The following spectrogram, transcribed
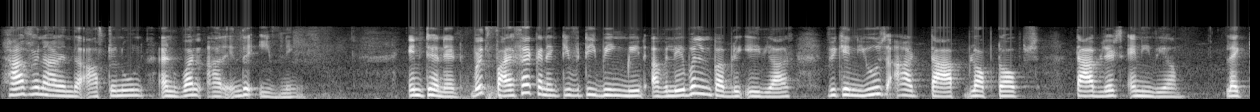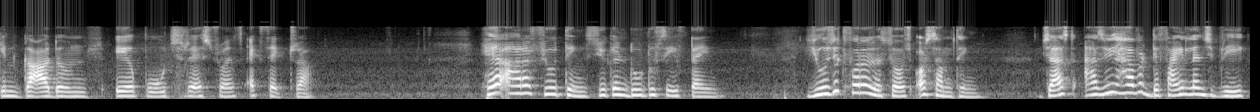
half an hour in the afternoon, and 1 hour in the evening. Internet. With Wi Fi connectivity being made available in public areas, we can use our tab, laptops, tablets anywhere, like in gardens, airports, restaurants, etc. Here are a few things you can do to save time. Use it for a research or something. Just as we have a defined lunch break,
